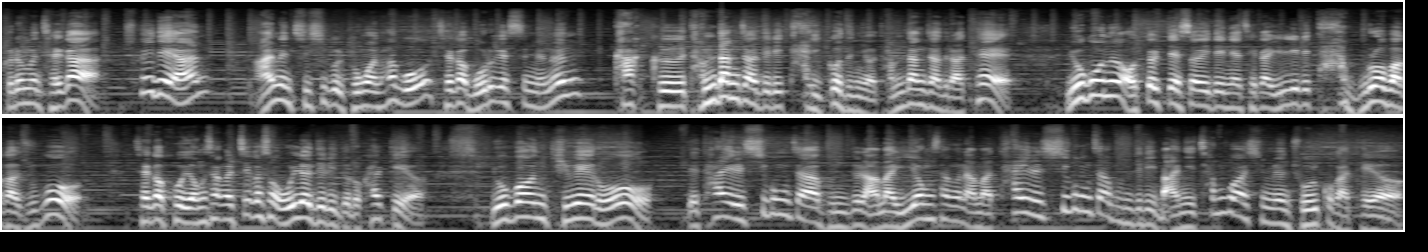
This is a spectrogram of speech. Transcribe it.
그러면 제가 최대한 아는 지식을 동원하고 제가 모르겠으면은 각 그 담당자들이 다 있거든요. 담당자들한테 요거는 어떨 때 써야 되냐 제가 일일이 다 물어봐 가지고 제가 그 영상을 찍어서 올려드리도록 할게요. 요번 기회로 타일 시공자 분들 아마 이 영상은 아마 타일 시공자 분들이 많이 참고하시면 좋을 것 같아요.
